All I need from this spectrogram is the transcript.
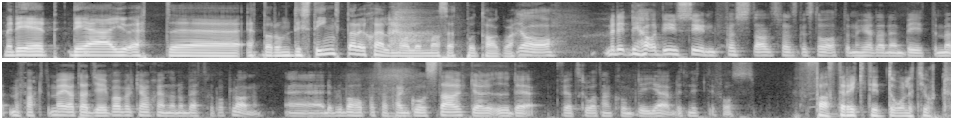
Men det är, ett, det är ju ett, eh, ett av de distinktare självmålen man sett på ett tag va? Ja, men det, det, ja, det är ju synd, första allsvenska starten och hela den biten, men, men faktum är att Adjei var väl kanske en av de bättre på planen. Eh, det vill bara hoppas att han går starkare ur det, för jag tror att han kommer bli jävligt nyttig för oss. Fast riktigt dåligt gjort.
